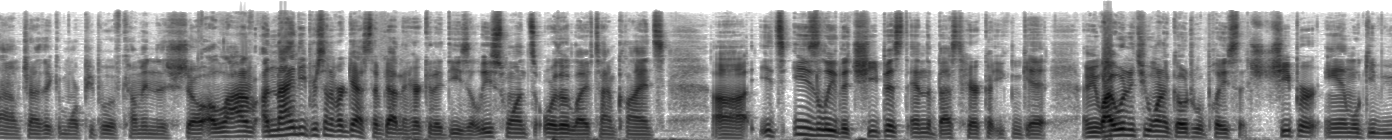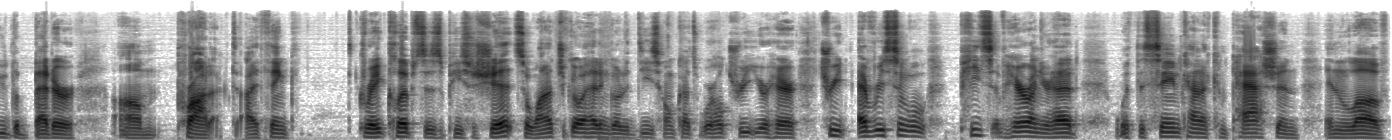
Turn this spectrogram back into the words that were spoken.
I'm trying to think of more people who have come into the show. A lot of, uh, 90% of our guests have gotten a haircut at D's at least once or their lifetime clients. Uh, it's easily the cheapest and the best haircut you can get. I mean, why wouldn't you want to go to a place that's cheaper and will give you the better um, product? I think Great Clips is a piece of shit, so why don't you go ahead and go to D's Home Cuts where he'll treat your hair, treat every single piece of hair on your head with the same kind of compassion and love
